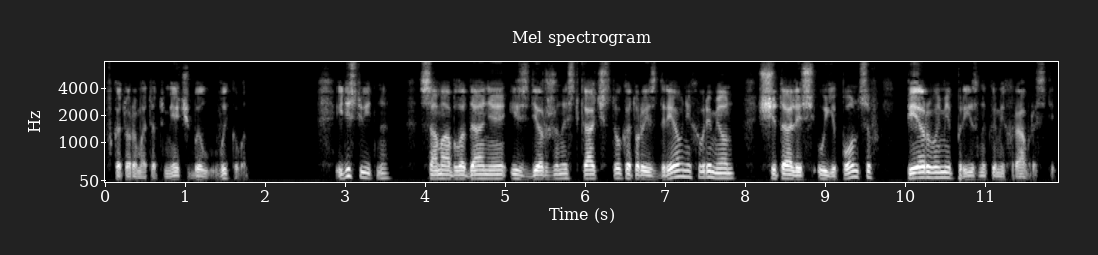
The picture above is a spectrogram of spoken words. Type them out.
в котором этот меч был выкован. И действительно, самообладание и сдержанность – качества, которые с древних времен считались у японцев первыми признаками храбрости.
